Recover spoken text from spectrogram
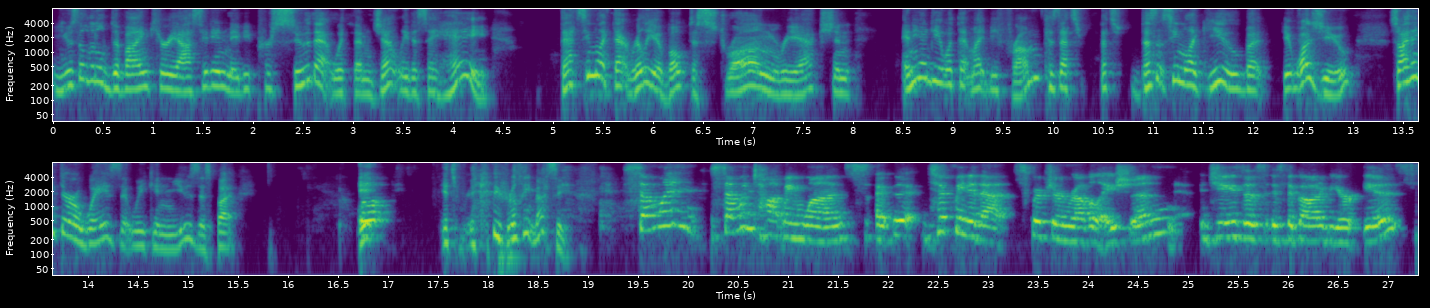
use a little divine curiosity and maybe pursue that with them gently to say, hey, that seemed like that really evoked a strong reaction. Any idea what that might be from? Because that's that's doesn't seem like you but it was you. So i think there are ways that we can use this but well, it's it can be really messy. Someone someone taught me once uh, uh, took me to that scripture in revelation. Jesus is the god of your is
